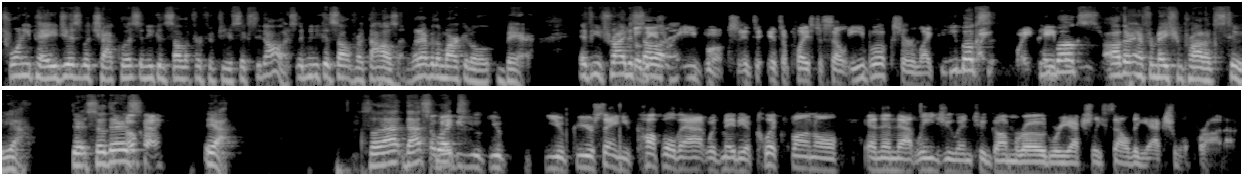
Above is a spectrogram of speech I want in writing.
20 pages with checklists, and you can sell it for 50 or 60 dollars. I mean, you can sell it for a thousand, whatever the market will bear. If you try to so sell it, ebooks, it's it's a place to sell ebooks or like ebooks, white, white ebooks, other information products too. Yeah, there, so there's okay, yeah. So that that's so what maybe you you you you're saying you couple that with maybe a click funnel, and then that leads you into Gumroad where you actually sell the actual product.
